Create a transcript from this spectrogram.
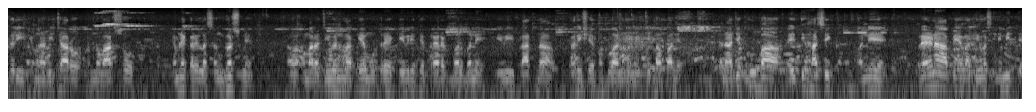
કરી, એમના વિચારો, એમનો વારસો એમણે કરેલા સંઘર્ષને અમારા જીવનમાં કેમ ઉતરે, કેવી રીતે પ્રેરક બળ બને એવી પ્રાર્થના કરી છે ભગવાનને મેઘજી બાપાને. અને આજે ખૂબ આ ઐતિહાસિક અને પ્રેરણા આપે એવા દિવસ નિમિત્તે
